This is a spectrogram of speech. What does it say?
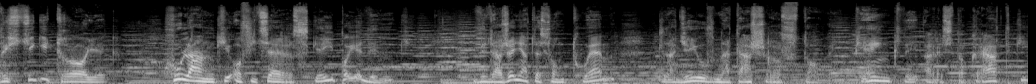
wyścigi trojek, hulanki oficerskie i pojedynki. Wydarzenia te są tłem dla dziejów Nataszy Rostowej, pięknej arystokratki,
